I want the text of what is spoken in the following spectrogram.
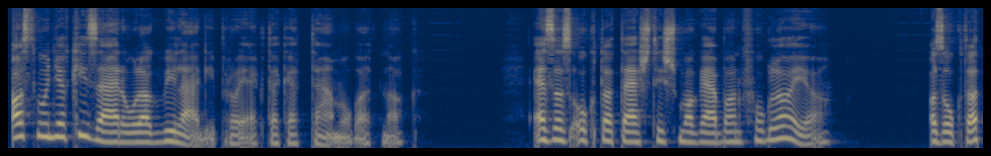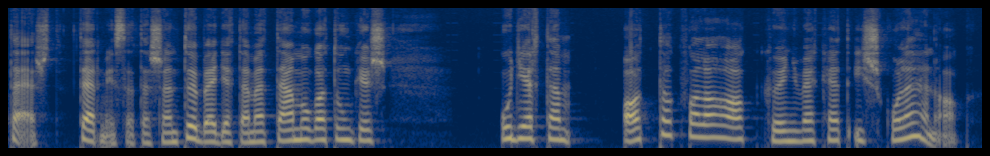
Azt mondja, kizárólag világi projekteket támogatnak. Ez az oktatást is magában foglalja? Az oktatást? Természetesen több egyetemet támogatunk, és úgy értem, adtak valaha könyveket iskolának?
